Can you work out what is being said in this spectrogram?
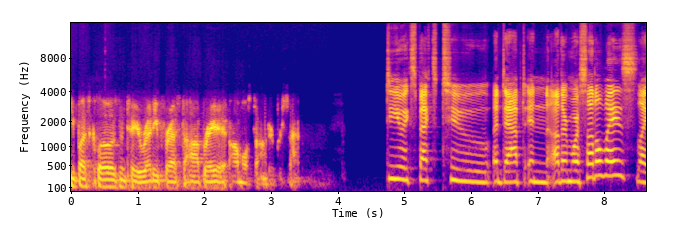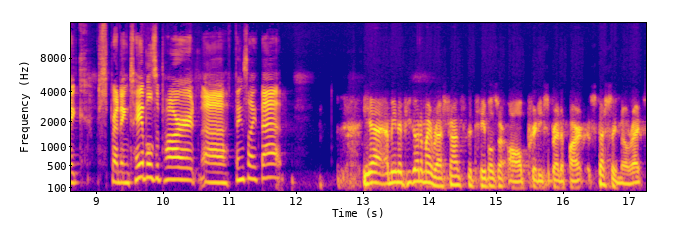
Keep us closed until you're ready for us to operate at almost 100%. Do you expect to adapt in other more subtle ways, like spreading tables apart, uh, things like that? Yeah, I mean, if you go to my restaurants, the tables are all pretty spread apart, especially Millwrights.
